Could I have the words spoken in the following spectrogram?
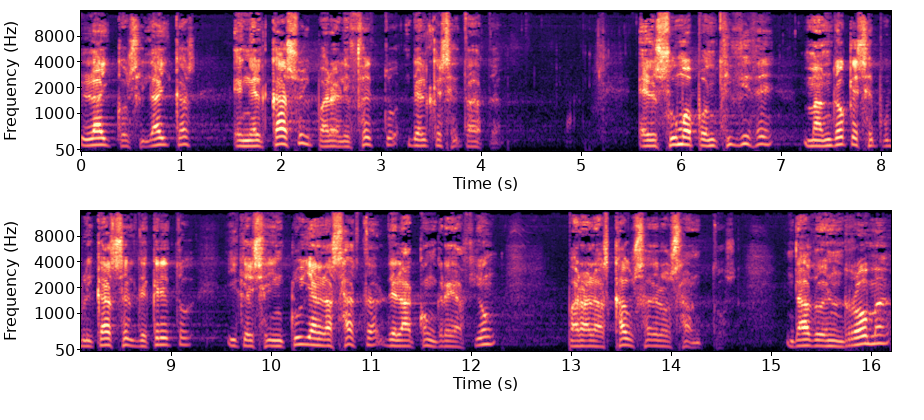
laicos y laicas, en el caso y para el efecto del que se trata. El sumo pontífice mandó que se publicase el decreto y que se incluya en las actas de la congregación para las causas de los santos, dado en Roma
